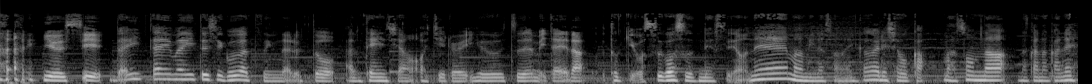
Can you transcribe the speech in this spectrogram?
言うし、だいたい毎年5月になると、あの、テンション落ちる、憂鬱みたいな時を過ごすんですよね。まあ皆さんはいかがでしょうか？まあそんな、なかなかね、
